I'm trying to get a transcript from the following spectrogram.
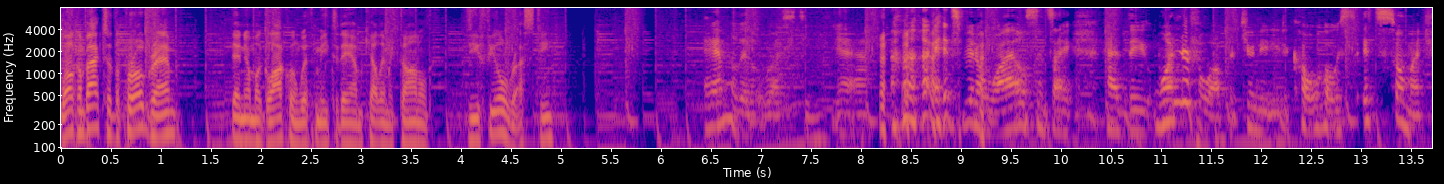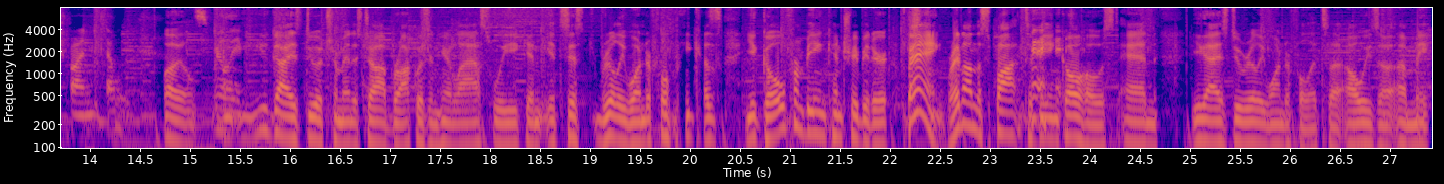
Welcome back to the program. Daniel McLaughlin with me today. I'm Kelly McDonald. Do you feel rusty? I am a little rusty, yeah. it's been a while since I had the wonderful opportunity to co-host. It's so much fun, Kelly. Well, It's really- you guys do a tremendous job. Brock was in here last week, and it's just really wonderful because you go from being contributor, bang, right on the spot to being co-host, and you guys do really wonderful. It's uh, always a, a mate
